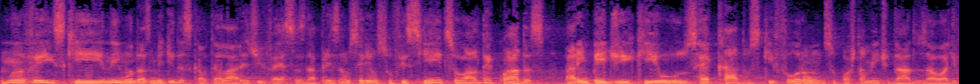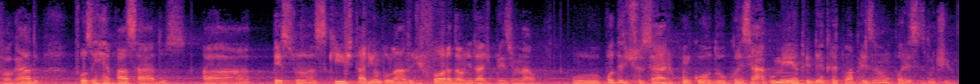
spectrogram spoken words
uma vez que nenhuma das medidas cautelares diversas da prisão seriam suficientes ou adequadas para impedir que os recados que foram supostamente dados ao advogado fossem repassados a pessoas que estariam do lado de fora da unidade prisional. O Poder Judiciário concordou com esse argumento e decretou a prisão por esses motivos.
